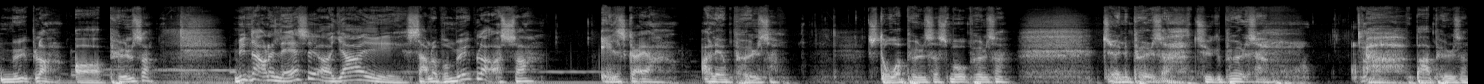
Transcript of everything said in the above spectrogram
Møbler og Pølser. Mit navn er Lasse, og jeg øh, samler på møbler, og så elsker jeg at lave pølser. Store pølser, små pølser, tynde pølser, tykke pølser. Ah, bare pølser.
